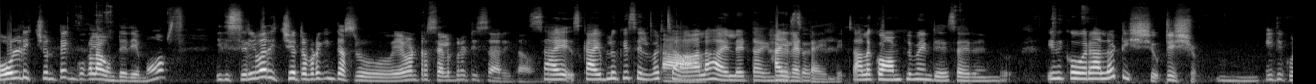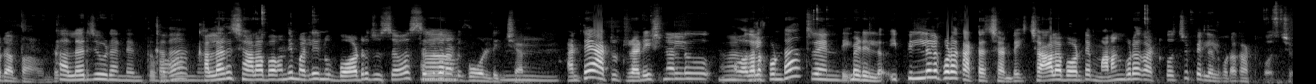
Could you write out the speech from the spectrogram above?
గోల్డ్ ఇచ్చుంటే ఇంకొకలా ఉండేదేమో. ఇది సిల్వర్ ఇచ్చేటప్పటికి ఇంకా అసలు ఏమంటారు సెలబ్రిటీ సారీ స్కై బ్లూ కి సిల్వర్ చాలా హైలైట్ అయింది హైలైట్. అయింది. చాలా కాంప్లిమెంట్ చేశారు రెండు. ఇది కోరాలో టిష్యూ. టిష్యూ. ఇది కూడా బాగుంది. కలర్ చూడండి ఎంత కదా? కలర్ చాలా బాగుంది. మళ్ళీ నువ్వు బార్డర్ చూసావా? సిల్వర్ అండ్ గోల్డ్ ఇచ్చారు. అంటే అటు ట్రెడిషనల్ వదలకుండా ట్రెండీ మిడిల్లో ఈ పిల్లలు కూడా కట్టచ్చు అండి చాలా బాగుంటాయి. మనం కూడా కట్టుకోవచ్చు పిల్లలు కూడా కట్టుకోవచ్చు.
